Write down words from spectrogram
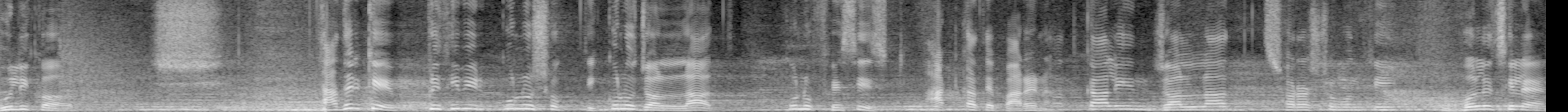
গুলিকর, তাদেরকে পৃথিবীর কোনো শক্তি, কোনো জল্লাদ কোনো ফেসিস্ট আটকাতে পারে না। তৎকালীন জল্লাদ স্বরাষ্ট্রমন্ত্রী বলেছিলেন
